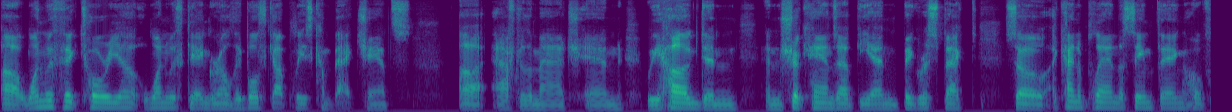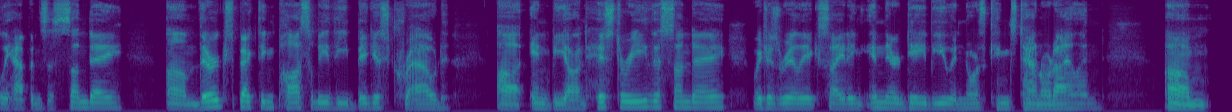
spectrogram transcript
Uh, one with Victoria, one with Gangrel. They both got please come back chance uh, after the match, and we hugged and and shook hands at the end. Big respect. So I kind of plan the same thing. Hopefully, happens this Sunday. Um, they're expecting possibly the biggest crowd uh, in Beyond History this Sunday, which is really exciting in their debut in North Kingstown, Rhode Island. Um,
